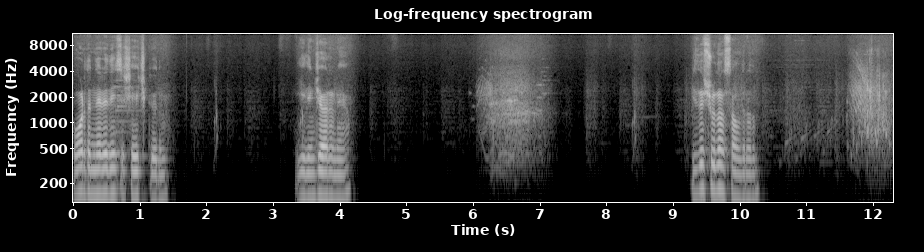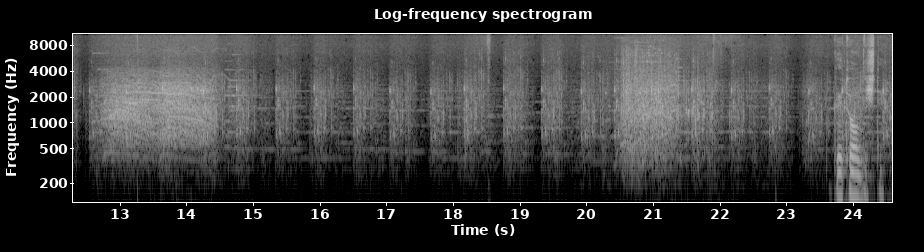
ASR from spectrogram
Bu arada neredeyse şeye çıkıyordum. 7. arenaya. Biz de şuradan saldıralım. Kötü oldu işte.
